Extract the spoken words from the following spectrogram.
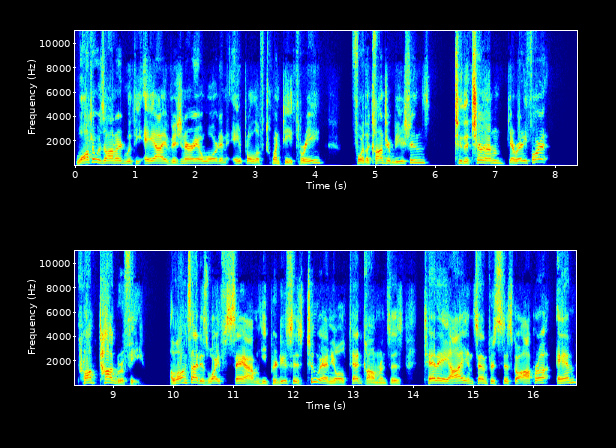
Walter was honored with the AI Visionary Award in April of 23 for the contributions to the term, get ready for it, promptography. Alongside his wife, Sam, he produces two annual TED conferences TED AI in San Francisco Opera and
